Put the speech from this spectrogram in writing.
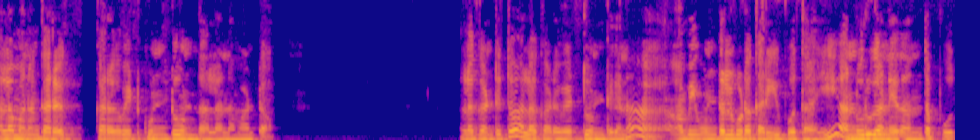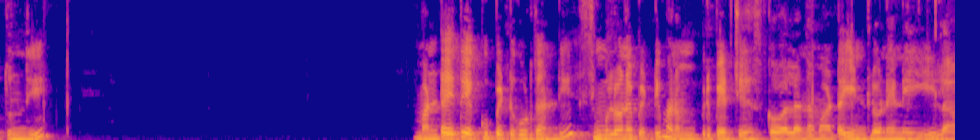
అలా మనం కర కరగబెట్టుకుంటూ ఉండాలన్నమాట. అలా గంటతో అలా కడబెడుతూ ఉంటే కనుక అవి వంటలు కూడా కరిగిపోతాయి. ఆ నురుగు అనేది అంతా పోతుంది. మంట అయితే ఎక్కువ పెట్టకూడదండి. సిమ్లోనే పెట్టి మనం ప్రిపేర్ చేసుకోవాలన్నమాట. ఇంట్లోనే నెయ్యి ఇలా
